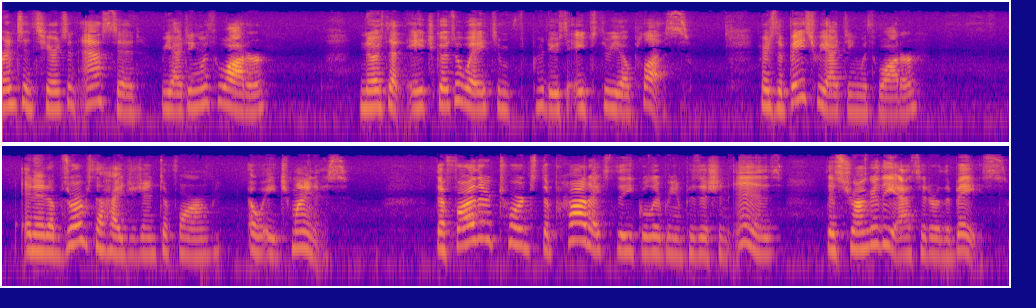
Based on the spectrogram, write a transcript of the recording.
For instance, here's an acid reacting with water. Notice that H goes away to produce H3O+. plus. Here's the base reacting with water, and it absorbs the hydrogen to form OH-. minus. The farther towards the product the equilibrium position is, the stronger the acid or the base.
